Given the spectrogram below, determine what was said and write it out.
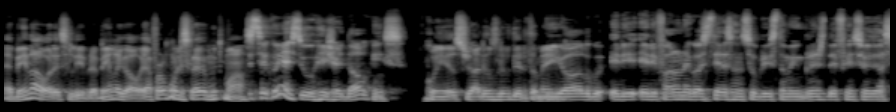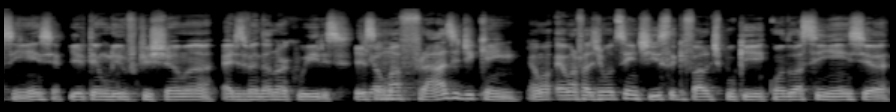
É bem da hora esse livro, é bem legal. E a forma como ele escreve é muito massa. Você conhece o Richard Dawkins? Conheço, já li uns livros dele também. Biólogo. Ele, ele fala um negócio interessante sobre isso também, um grande defensor da ciência. E ele tem um livro que chama É Desvendando o Arco-Íris. Que é é um- uma frase de quem? É uma, é uma frase de um outro cientista que fala, tipo, que quando a ciência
